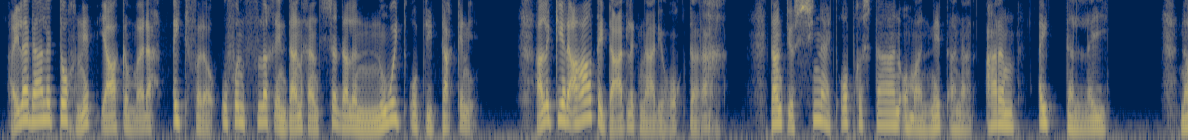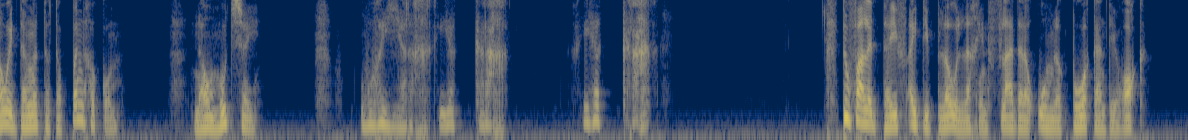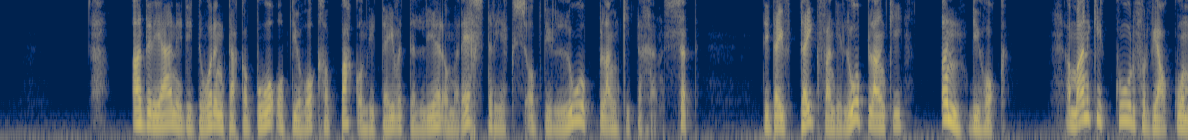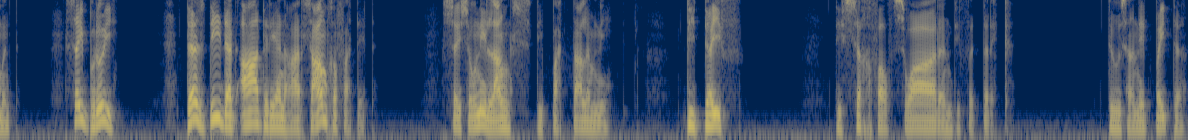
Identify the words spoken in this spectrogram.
Hy laat hulle tog net elke middag uit vir 'n oefenvlug en dan gaan sit hulle nooit op die dakke nie. Hulle keer altyd dadelik na die hok terug. Tant Josina het opgestaan om Anet aan haar arm uit te lei. Nou het dinge tot 'n punt gekom. Nou moet sy O Here, gee krag. Gee krag. Toe val 'n duif uit die blou lug en fladder 'n oomblik bokant die hok. Adrian het die doringtakke bo op die hok gepak om die duwe te leer om regstreeks op die loopplankie te gaan sit. Die duif duik van die loopplankie in die hok. 'n Mannetjie koer verwelkomend. Sy broei. Dis die dat Adrian haar saamgevat het. Sy sou nie langs die pad talm nie. Die duif Die sig val swaar in die vertrek. Toe is hy net buite.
